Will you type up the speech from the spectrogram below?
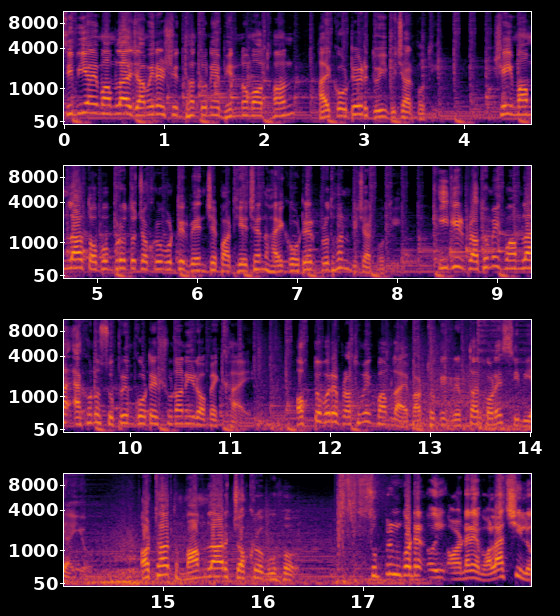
সিবিআই মামলায় জামিনের সিদ্ধান্ত নিয়ে ভিন্নমত হন হাইকোর্টের দুই বিচারপতি। সেই মামলা তপব্রত চক্রবর্তীর বেঞ্চে পাঠিয়েছেন হাইকোর্টের প্রধান বিচারপতি। ইডির প্রাথমিক মামলা এখনও সুপ্রিম কোর্টের শুনানির অপেক্ষায়। অক্টোবরে প্রাথমিক মামলায় পার্থকে গ্রেফতার করে সিবিআইও। অর্থাৎ মামলার চক্রবুহ। সুপ্রিম কোর্টের ওই অর্ডারে বলা ছিল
